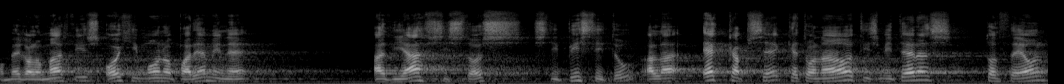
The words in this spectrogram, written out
Ο μεγαλομάρτης όχι μόνο παρέμεινε αδιάσυστος στη πίστη του, αλλά έκαψε και το ναό της μητέρας των Θεών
